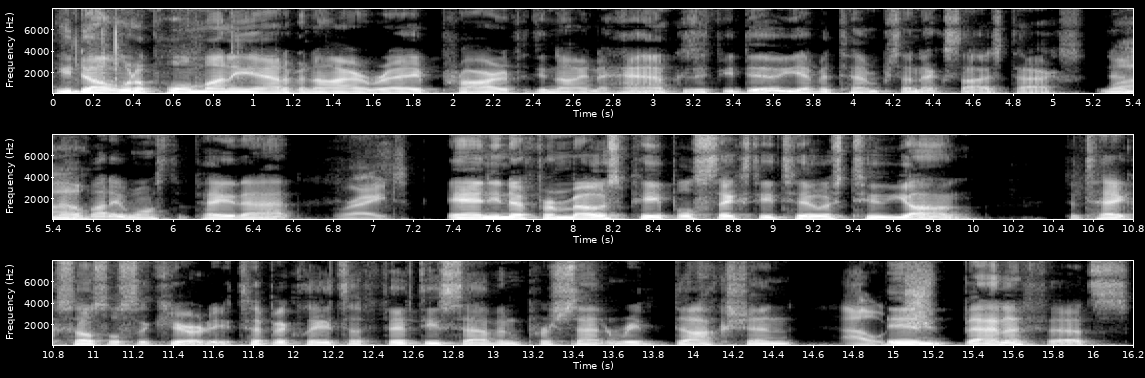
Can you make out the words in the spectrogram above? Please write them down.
you don't want to pull money out of an IRA prior to 59 and a half because if you do, you have a 10% excise tax. Now, wow. nobody wants to pay that. Right. And, you know, for most people, 62 is too young to take Social Security. Typically, it's a 57% reduction Ouch. in benefits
